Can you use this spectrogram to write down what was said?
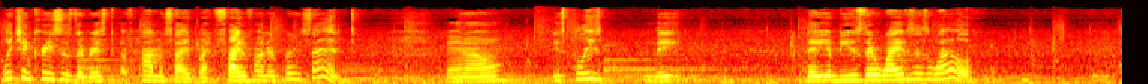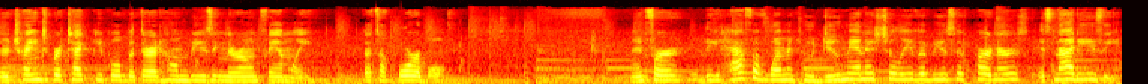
which increases the risk of homicide by 500%. You know, these police they they abuse their wives as well. They're trained to protect people, but they're at home abusing their own family. That's a horrible. And for the half of women who do manage to leave abusive partners, it's not easy.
